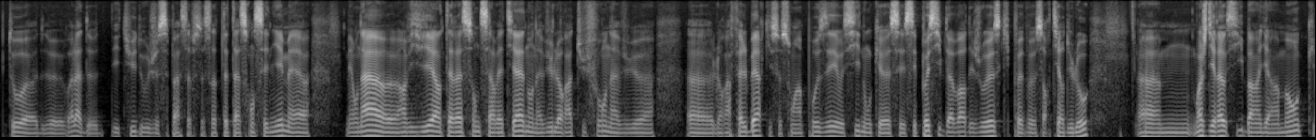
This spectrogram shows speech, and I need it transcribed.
plutôt de voilà de- d'études ou je sais pas, ça, ça serait peut-être à se renseigner. Mais, mais on a euh, un vivier intéressant de servétienne. On a vu Laura Tuffo, on a vu. euh, euh, Laura Felbert qui se sont imposées aussi. Donc c'est possible d'avoir des joueuses qui peuvent sortir du lot. Moi je dirais aussi, ben, il y a un manque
